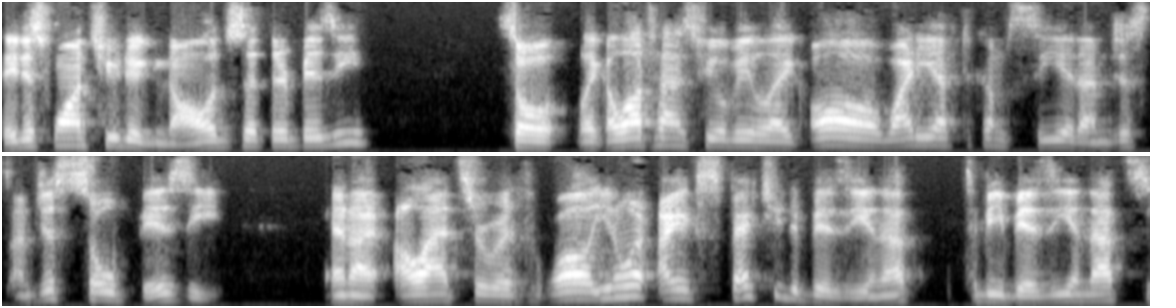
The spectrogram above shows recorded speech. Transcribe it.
They just want you to acknowledge that they're busy. So like a lot of times people be like, oh, why do you have to come see it? I'm just I'm just so busy. And I, I'll answer with, well, you know what? I expect you to busy and that to be busy, and that's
